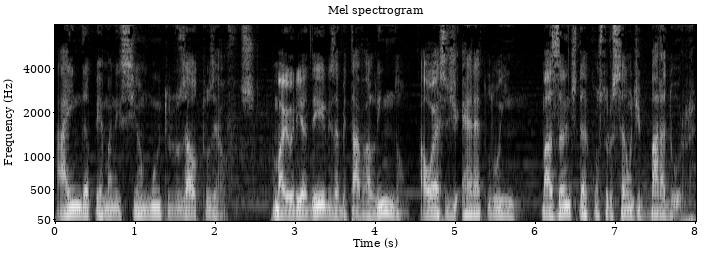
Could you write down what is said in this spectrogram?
ainda permaneciam muitos dos Altos Elfos. A maioria deles habitava Lindon, a oeste de Eret Luin, mas antes da construção de Baradur.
